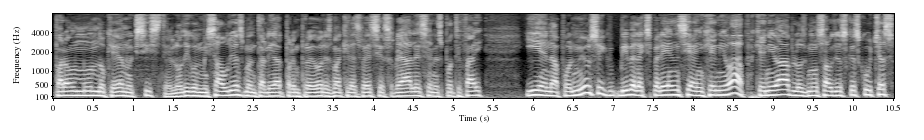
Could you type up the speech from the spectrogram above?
para un mundo que ya no existe. Lo digo en mis audios, Mentalidad para Emprendedores, Máquinas Bestias Reales en Spotify y en Apple Music. Vive la experiencia en Genio App. Genio App, los mismos audios que escuchas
